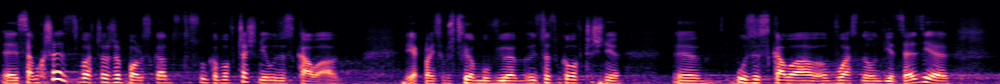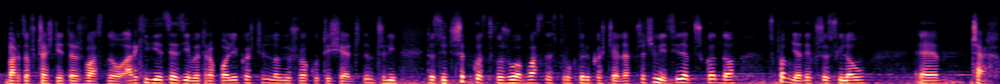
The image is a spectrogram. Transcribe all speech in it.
e, sam chrzest, zwłaszcza, że Polska stosunkowo wcześnie uzyskała, jak Państwu przed chwilą mówiłem, stosunkowo wcześnie uzyskała własną diecezję, bardzo wcześnie też własną archidiecezję, metropolię kościelną już w roku tysięcznym, czyli dosyć szybko stworzyła własne struktury kościelne, w przeciwieństwie na przykład do wspomnianych przed chwilą Czech.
